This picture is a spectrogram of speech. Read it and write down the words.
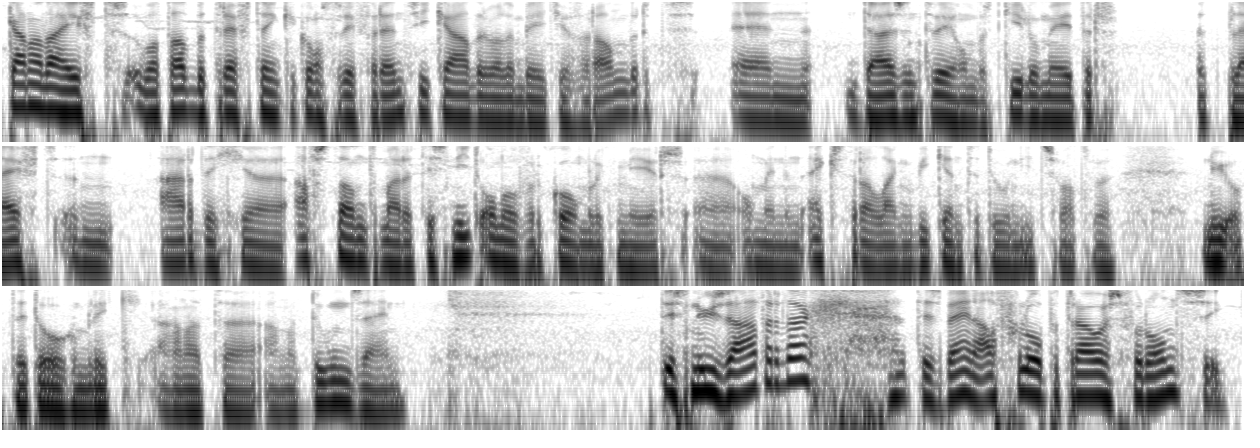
Canada heeft wat dat betreft denk ik ons referentiekader wel een beetje veranderd. En 1200 kilometer het blijft een aardige afstand, maar het is niet onoverkomelijk meer uh, om in een extra lang weekend te doen. Iets wat we nu op dit ogenblik aan het, uh, aan het doen zijn. Het is nu zaterdag. Het is bijna afgelopen trouwens voor ons. Ik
